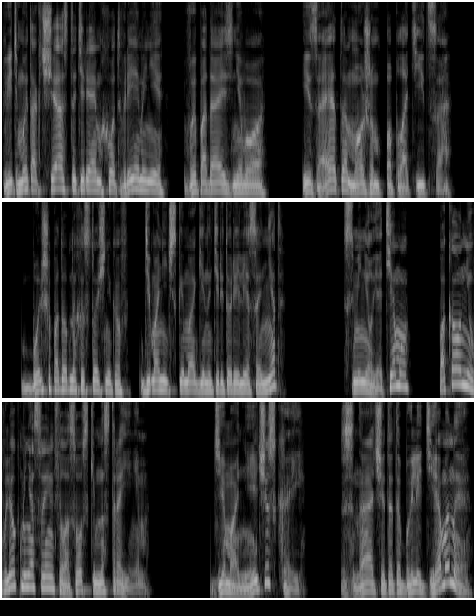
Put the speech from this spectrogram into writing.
Ведь мы так часто теряем ход времени, выпадая из него, и за это можем поплатиться. Больше подобных источников демонической магии на территории леса нет? Сменил я тему, пока он не увлек меня своим философским настроением. «Демонической? Значит, это были демоны?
